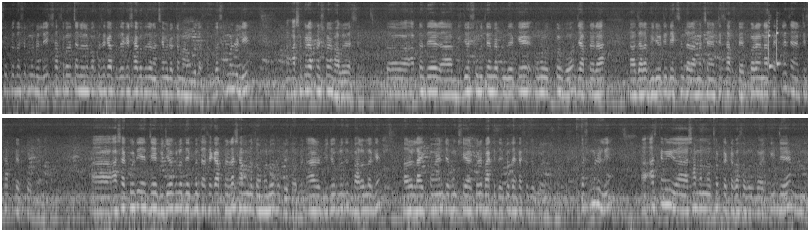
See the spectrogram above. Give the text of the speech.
সুপ্রিয় দর্শক মণ্ডলী স্বাস্থ্যকতা চ্যানেলের পক্ষ থেকে আপনাদেরকে স্বাগত জানাচ্ছি আমি ডক্টর মাহমুদুল হাসান। দর্শক মণ্ডলী আশা করি আপনার সবাই ভালোই আছেন। তো আপনাদের ভিডিও শুরুতে আমি আপনাদেরকে অনুরোধ করব যে আপনারা যারা ভিডিওটি দেখছেন তারা আমার চ্যানেলটি সাবস্ক্রাইব করা না থাকলে চ্যানেলটি সাবস্ক্রাইব করবেন। আশা করি যে ভিডিওগুলো দেখবেন তা থেকে আপনারা সামান্যতম হলেও উপকৃত হবেন। আর ভিডিওগুলো যদি ভালো লাগে, তাহলে লাইক, কমেন্ট এবং শেয়ার করে বাকিদেরকেও দেখার সুযোগ করে দেবেন। দর্শক মণ্ডলী আজকে আমি সামান্য ছোট্ট একটা কথা বলব আর কি, যে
